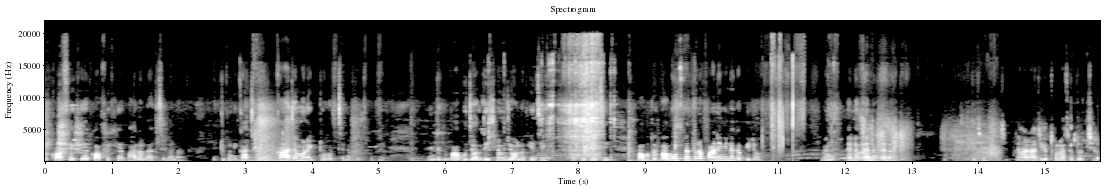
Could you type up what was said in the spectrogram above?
তো কফি খেয়ে কফি খেয়ে ভালো লাগছিল না একটুখানি কাজ করলাম কাজ আমার একটু হচ্ছে না ফেসবুকে এই দেখো বাবু জল দিয়েছিল আমি জলও খেয়েছি কফি খেয়েছি বাবু তো বাবু उसमें थोड़ा पानी मिला के पी लो এলো এলো এলো এলো এই যে, আর আজকে থোড়া দুধ ছিল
